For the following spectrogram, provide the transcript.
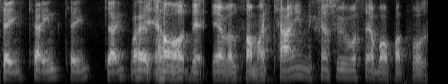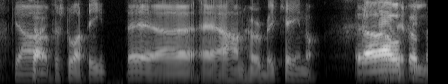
Kane, Kane, Kane, Kane, vad heter Ja, det, det, är väl samma. Kane kanske vi får säga bara för att folk ska Kane. förstå att det inte är, är han Herbie Kane då. Ja, och sen,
